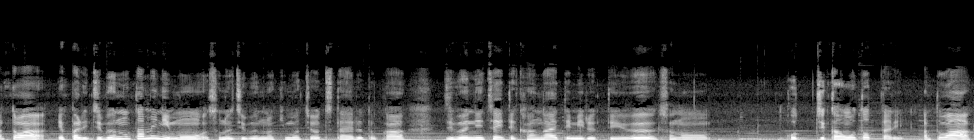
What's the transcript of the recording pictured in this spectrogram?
あとはやっぱり自分のためにもその自分の気持ちを伝えるとか自分について考えてみるっていうその時間を取ったりあとは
